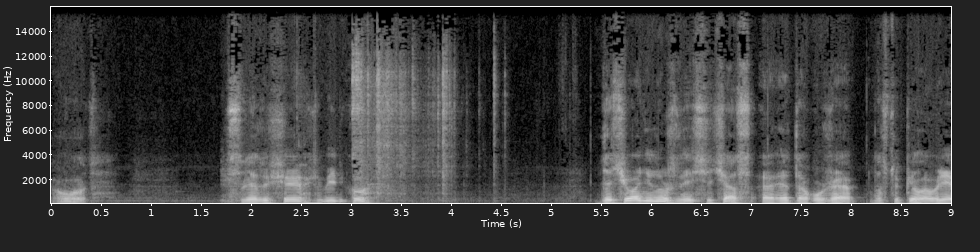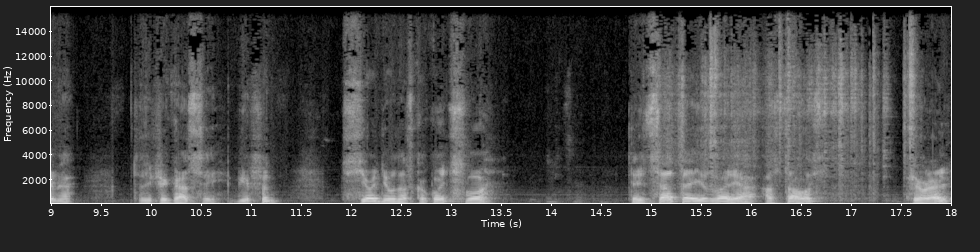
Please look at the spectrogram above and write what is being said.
Вот. Следующую жменьку. Для чего они нужны? Сейчас э, это уже наступило время тарификации вишен. Сегодня у нас какое число? 30 января. Осталось февраль,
